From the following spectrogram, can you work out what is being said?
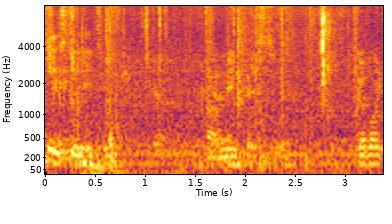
Down to sixteen. Uh, main phase two. Good link.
